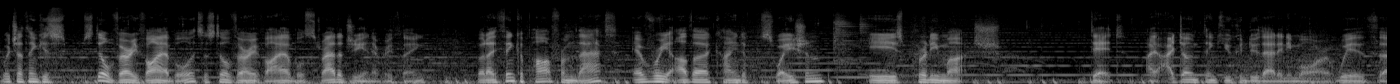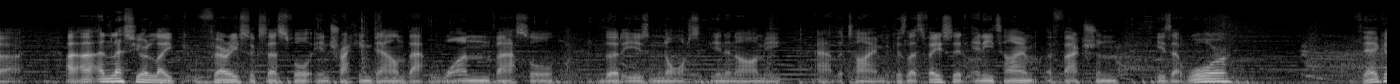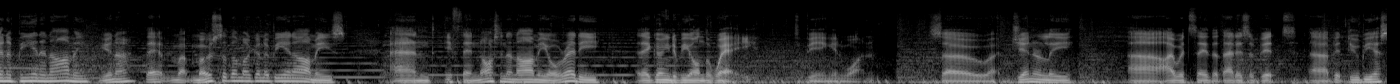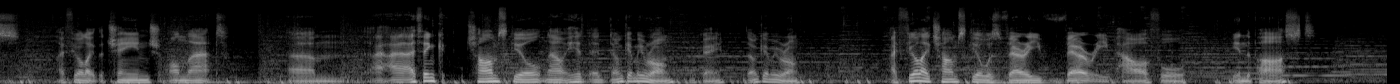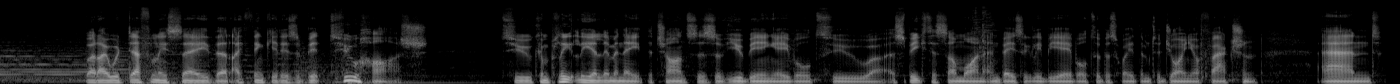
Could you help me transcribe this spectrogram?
which I think is still very viable, it's a still very viable strategy and everything. But I think apart from that, every other kind of persuasion is pretty much dead. I, I don't think you can do that anymore with. Uh, uh, unless you're like very successful in tracking down that one vassal that is not in an army at the time. Because let's face it, anytime a faction is at war, they're going to be in an army, you know? They're, most of them are going to be in armies. And if they're not in an army already, they're going to be on the way to being in one. So uh, generally, uh, I would say that that is a bit, uh, a bit dubious. I feel like the change on that. Um, I, I, think charm skill. Now, uh, don't get me wrong. Okay, don't get me wrong. I feel like charm skill was very, very powerful in the past. But I would definitely say that I think it is a bit too harsh to completely eliminate the chances of you being able to uh, speak to someone and basically be able to persuade them to join your faction. And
